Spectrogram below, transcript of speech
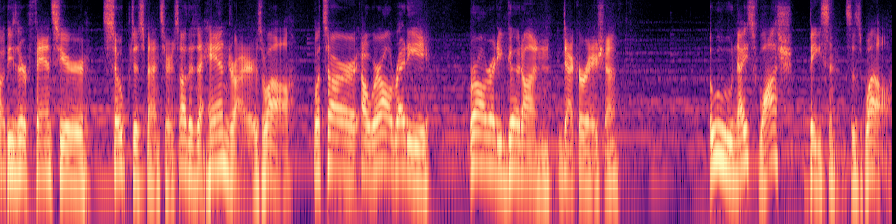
Oh, these are fancier soap dispensers. Oh, there's a hand dryer as well. What's our... Oh, we're already we're already good on decoration. Ooh, nice wash basins as well.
